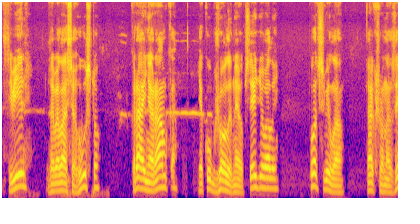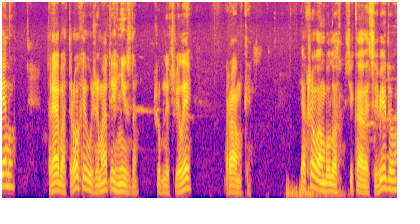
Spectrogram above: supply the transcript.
цвіль завелася густо, крайня рамка, яку бджоли не обсиджували, поцвіла. Так що на зиму треба трохи ужимати гнізда, щоб не цвіли рамки. Якщо вам було цікаве це відео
